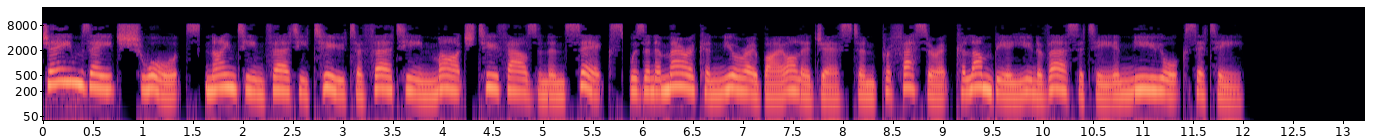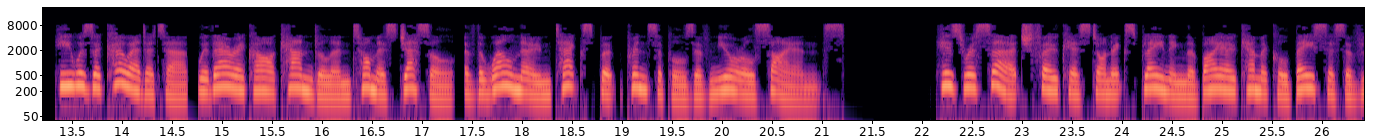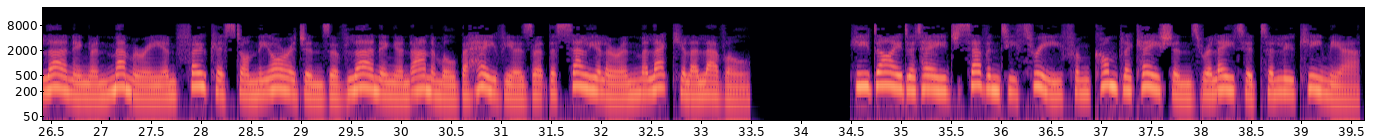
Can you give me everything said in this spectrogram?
James H. Schwartz (1932–13 March 2006) was an American neurobiologist and professor at Columbia University in New York City. He was a co-editor, with Eric R. Kandel and Thomas Jessell, of the well-known textbook Principles of Neural Science. His research focused on explaining the biochemical basis of learning and memory and focused on the origins of learning and animal behaviors at the cellular and molecular level. He died at age 73 from complications related to leukemia.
